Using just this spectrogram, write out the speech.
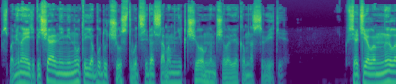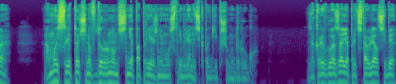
вспоминая эти печальные минуты, я буду чувствовать себя самым никчемным человеком на свете. Все тело ныло, а мысли точно в дурном сне по-прежнему устремлялись к погибшему другу. Закрыв глаза, я представлял себе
